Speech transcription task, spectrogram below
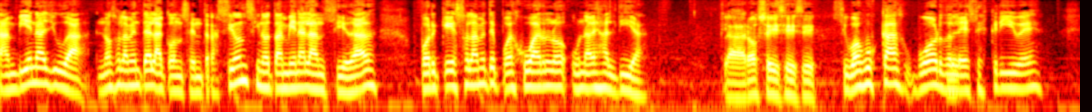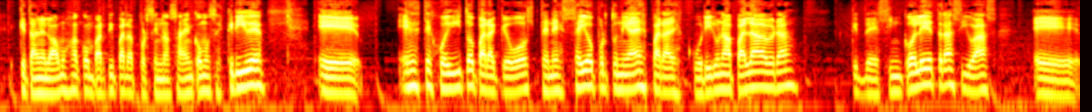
también ayuda no solamente a la concentración, sino también a la ansiedad, porque solamente puedes jugarlo una vez al día. Claro, sí, sí, sí. Si vos buscas Wordle, se escribe, que también lo vamos a compartir para por si no saben cómo se escribe, eh, es este jueguito para que vos tenés seis oportunidades para descubrir una palabra de cinco letras y vas eh,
